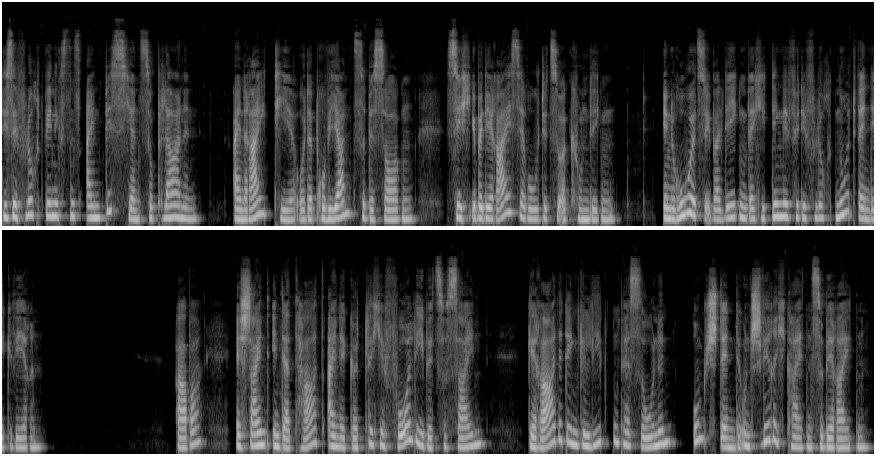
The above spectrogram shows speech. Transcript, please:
diese Flucht wenigstens ein bisschen zu planen, ein Reittier oder Proviant zu besorgen, sich über die Reiseroute zu erkundigen, in Ruhe zu überlegen, welche Dinge für die Flucht notwendig wären? Aber es scheint in der Tat eine göttliche Vorliebe zu sein, gerade den geliebten Personen Umstände und Schwierigkeiten zu bereiten.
